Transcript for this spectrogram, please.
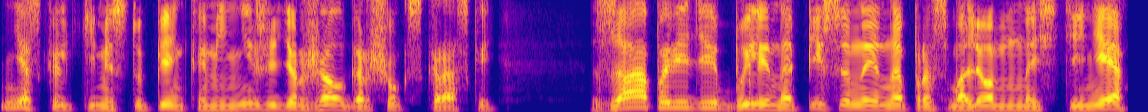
несколькими ступеньками ниже держал горшок с краской. Заповеди были написаны на просмоленной стене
